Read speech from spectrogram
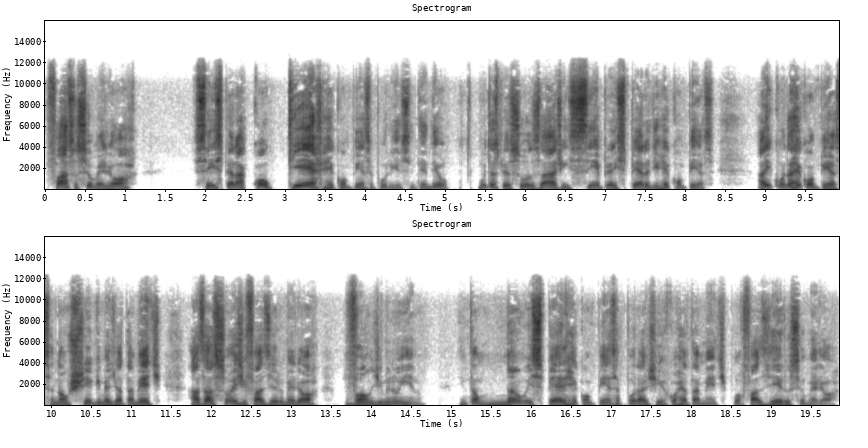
Faça o seu melhor sem esperar qualquer recompensa por isso, entendeu? Muitas pessoas agem sempre à espera de recompensa. Aí, quando a recompensa não chega imediatamente, as ações de fazer o melhor vão diminuindo. Então, não espere recompensa por agir corretamente, por fazer o seu melhor.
